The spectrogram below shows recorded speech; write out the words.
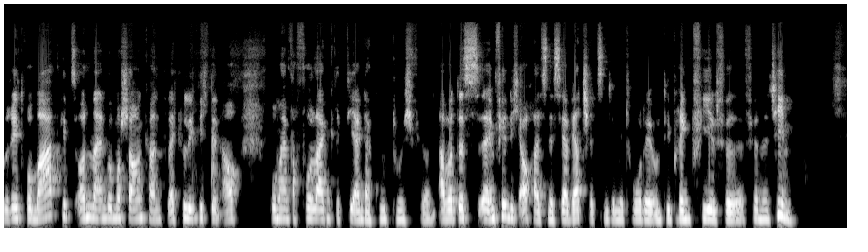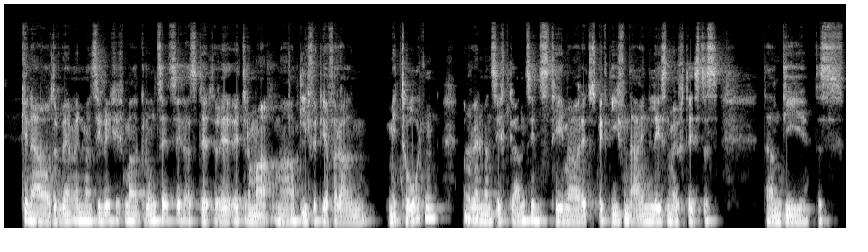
Retromat gibt's online, wo man schauen kann, vielleicht verlinke ich den auch, wo man einfach Vorlagen kriegt, die einen da gut durchführen. Aber das äh, empfinde ich auch als eine sehr wertschätzende Methode und die bringt viel für, für ein Team. Genau, oder wenn, wenn man sich wirklich mal grundsätzlich, also der Retromat liefert ja vor allem Methoden, aber mhm. wenn man sich ganz ins Thema Retrospektiven einlesen möchte, ist das dann die, das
